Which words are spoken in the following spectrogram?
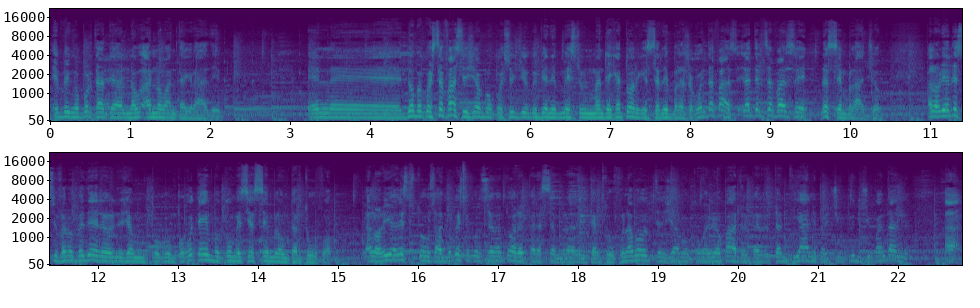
e vengono portati a 90 gradi. Il, dopo questa fase diciamo, viene messo in un mantecatore che sarebbe la seconda fase e la terza fase l'assemblaggio. Allora io adesso vi farò vedere diciamo, un, poco, un poco tempo come si assembla un tartufo. Allora io adesso sto usando questo consummatore per assemblare il tartufo. Una volta diciamo come mio padre per tanti anni, per più di 50 anni, ah,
